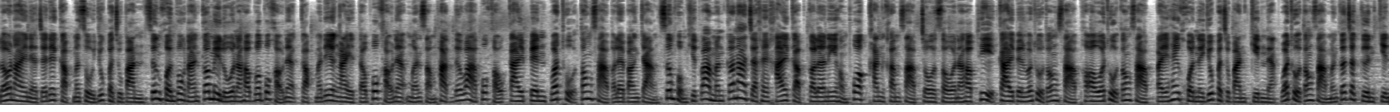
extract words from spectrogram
แล้วนายเนี่ยจะได้กลับมาสู่ยุคปัจจุบัน ซึ่งคนพวกนั้นก็ไม่รู้นะครับว่าพวกเขาเนี่ยกลับมาได้ยังไง แต่พวกเขาเนี่ยเหมือนสัมผัสได้ว่าพวกเขากลายเป็นวัตถุต้องสาบอะไรบางอย่าง ซึ่งผมคิดว่ามันก็น่าจะคล้ายๆ กับกรณีของพวกคันคำสาบโจโซนะครับที่กลายเป็นวัตถุต้องสาบพอเอาวัตถุต้องสาบไปให้คนในยุคปัจจุบันกินเนี่ยวัตถุต้องสาบมันก็จะกืนกิน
